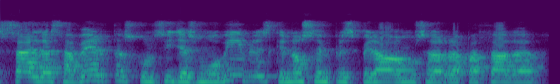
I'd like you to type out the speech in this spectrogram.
salas abertas con sillas movibles que non sempre esperábamos a rapazada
